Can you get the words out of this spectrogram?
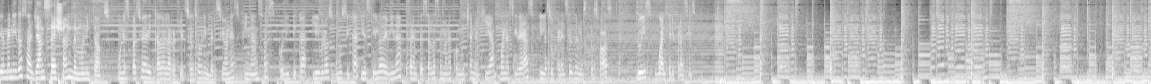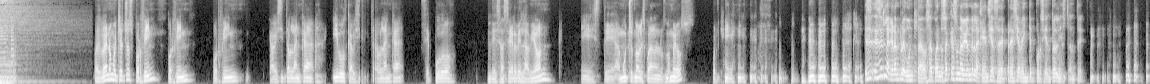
Bienvenidos al Jam Session de Money Talks, un espacio dedicado a la reflexión sobre inversiones, finanzas, política, libros, música y estilo de vida para empezar la semana con mucha energía, buenas ideas y las sugerencias de nuestros hosts, Luis, Walter y Francisco. Pues bueno, muchachos, por fin, por fin, por fin, Cabecita Blanca, Evil Cabecita Blanca, se pudo deshacer del avión. Este, a muchos no les cuadran los números, porque Esa, esa es la gran pregunta. O sea, cuando sacas un avión de la agencia, ¿se deprecia 20% al instante?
